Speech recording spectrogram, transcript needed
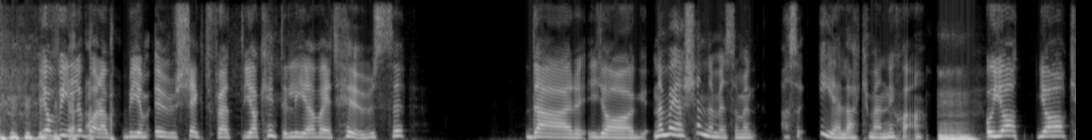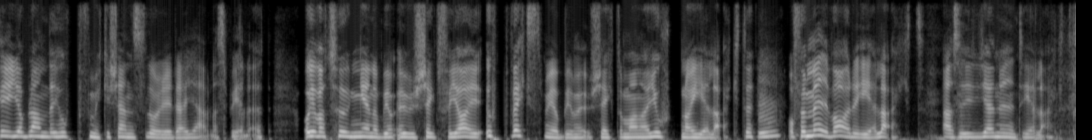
jag ville bara be om ursäkt för att jag kan inte leva i ett hus där jag, nej men jag kände mig som en alltså, elak människa. Mm. Och jag, jag, jag blandar ihop för mycket känslor i det där jävla spelet. Och Jag var tvungen att be om ursäkt för jag är uppväxt med att be om ursäkt om man har gjort något elakt. Och för mig var det elakt. Alltså genuint elakt.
